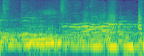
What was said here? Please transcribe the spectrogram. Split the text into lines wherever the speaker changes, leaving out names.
Gotta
